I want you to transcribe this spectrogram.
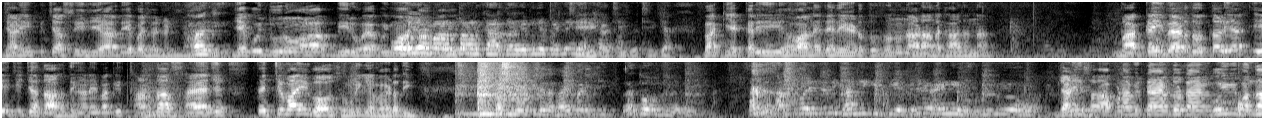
ਜਾਨੀ 85000 ਦੀ ਆਪਾਂ ਛੱਡਣੀ ਆ। ਹਾਂਜੀ। ਜੇ ਕੋਈ ਦੂਰੋਂ ਵਾਲਾ ਵੀਰ ਹੋਇਆ ਕੋਈ ਉਹ ਜਿਹਾ ਮਾਨਤਾਨ ਕਰ ਦਾਂਗੇ ਵੀਰੇ ਪਹਿਲਾਂ ਹੀ ਠੀਕ ਹੈ ਠੀਕ ਹੈ ਠੀਕ ਹੈ। ਬਾਕੀ ਇੱਕ ਵਾਰੀ ਹਵਾਨੇ ਤੇ ਨੇੜ ਤੋਂ ਤੁਹਾਨੂੰ ਨਾੜਾਂ ਦਿਖਾ ਦਿੰਨਾ। ਵਾਕਈ ਬੈੜ ਦੁੱਧ ਵਾਲੀ ਆ ਇਹ ਚੀਜ਼ਾਂ ਦੱਸਦੀਆਂ ਨੇ। ਬਾਕੀ ਥਣ ਦਾ ਸਾਈਜ਼ ਤੇ ਚਵਾਈ ਬਹੁਤ ਸੋਹਣੀ ਆ ਬੈੜ ਦੀ। ਤੋੜ ਕੇ ਦਿਖਾਈ ਮੜੀ ਜੀ। ਤੋੜ ਬਈ ਸਾਡੇ 7 ਵਜੇ ਤੇ ਖਾਲੀ ਕੀਤੀ ਹੈ ਵੀਰੇ ਐ ਨਹੀਂ ਹੋਊਗੀ ਉਹ। ਜਾਨੀ ਆਪਣਾ ਵੀ ਟਾਈਮ ਤੋਂ ਟਾਈਮ ਕੋਈ ਵੀ ਬੰਦਾ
